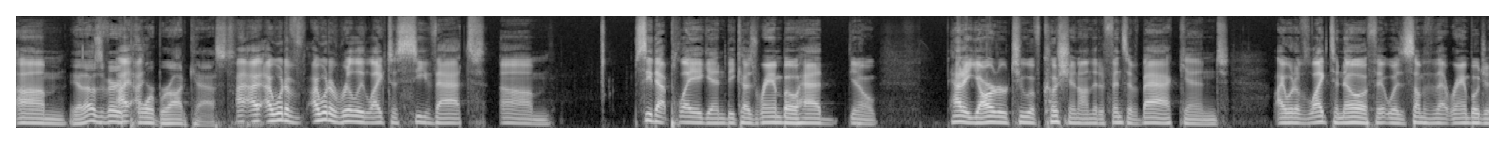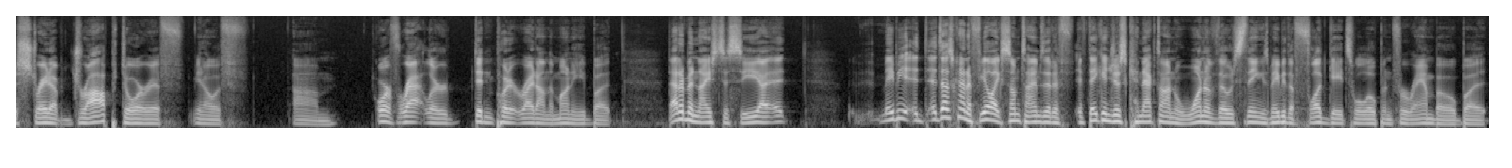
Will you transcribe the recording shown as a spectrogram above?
Um, yeah, that was a very I, poor broadcast. I would have I would have really liked to see that um, see that play again because Rambo had you know had a yard or two of cushion on the defensive back and I would have liked to know if it was something that Rambo just straight up dropped, or if you know if, um, or if Rattler didn't put it right on the money. But that'd have been nice to see. I, it, maybe it, it does kind of feel like sometimes that if if they can just connect on one of those things, maybe the floodgates will open for Rambo. But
